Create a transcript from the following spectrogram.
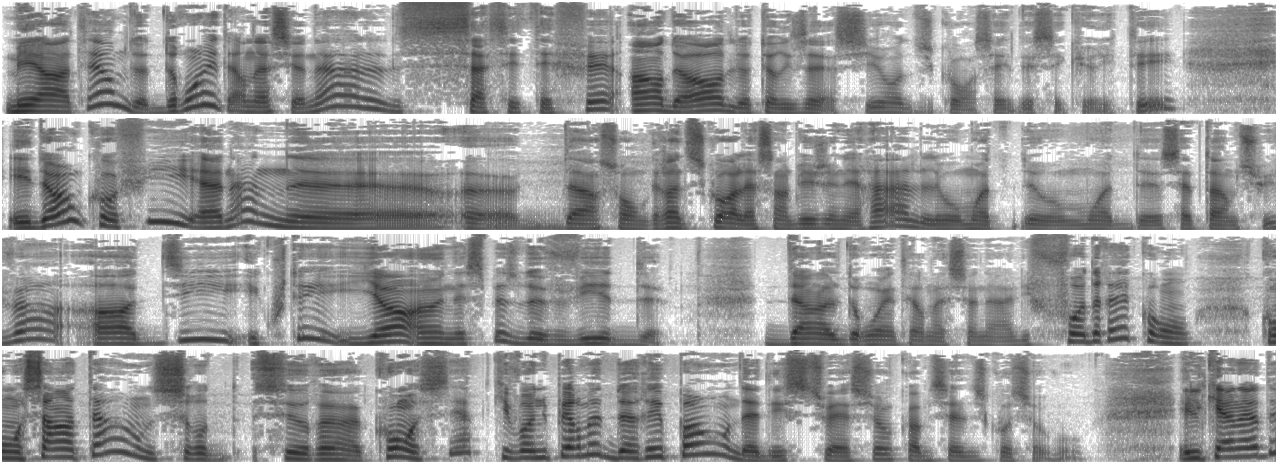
Mais en termes de droit international, ça s'était fait en dehors de l'autorisation du Conseil de sécurité. Et donc, Kofi Annan, euh, euh dans son grand discours à l'Assemblée générale au mois, de, au mois de septembre suivant, a dit, écoutez, il y a un espèce de vide dans le droit international. Il faudrait qu'on s'entende sur, sur un concept qui va nous permettre de répondre à des situations comme celle du Kosovo. Et le Canada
